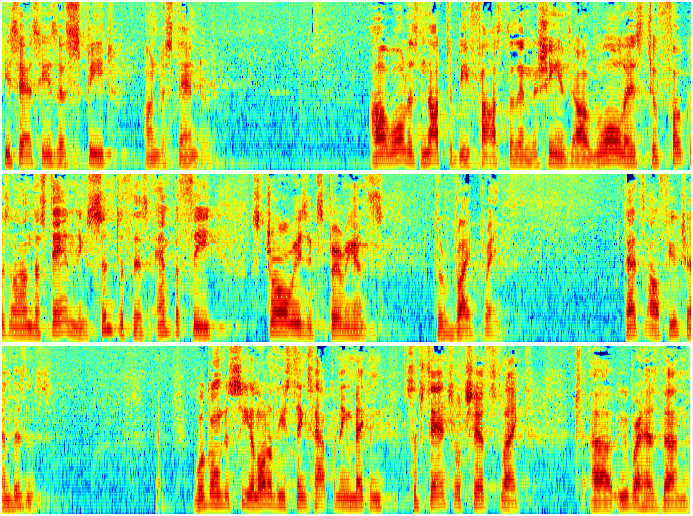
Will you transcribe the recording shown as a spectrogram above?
He says he's a speed understander. Our role is not to be faster than machines. Our role is to focus on understanding, synthesis, empathy, stories, experience, the right brain. That's our future in business. We're going to see a lot of these things happening, making substantial shifts like uh, Uber has done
